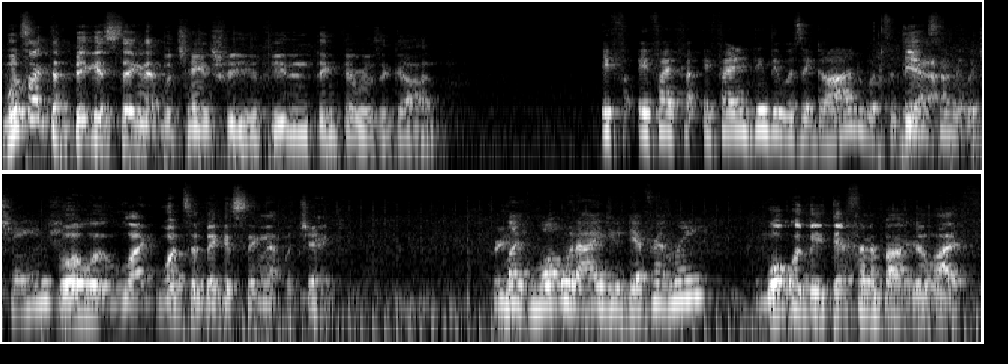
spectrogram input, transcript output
What's like the biggest thing that would change for you if you didn't think there was a God? If if I if I didn't think there was a God, what's the biggest Yeah. thing that would change? What would, like what's the biggest thing that would change? For you? Like what would I do differently? what would be different about your life?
